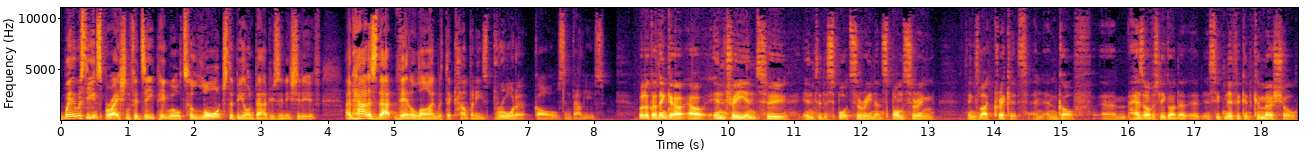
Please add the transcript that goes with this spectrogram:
Where was the inspiration for DP World to launch the Beyond Boundaries initiative? And how does that then align with the company's broader goals and values? Well, look, I think our, our entry into into the sports arena and sponsoring things like cricket and, and golf um, has obviously got a, a significant commercial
